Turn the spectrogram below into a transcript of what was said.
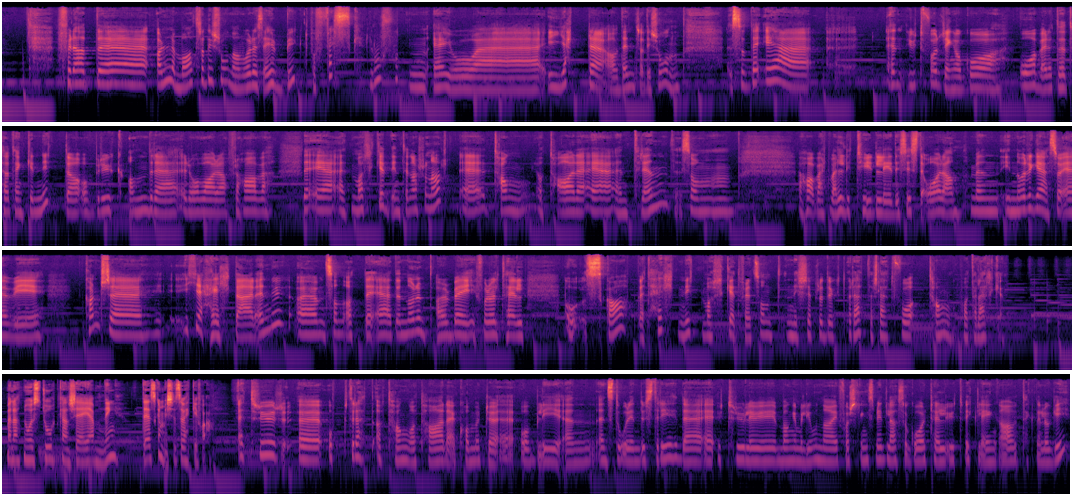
For at eh, alle mattradisjonene våre er jo bygd på fisk. Lofoten er jo eh, i hjertet av den tradisjonen. Så det er en utfordring å gå over til, å tenke nytt da, og bruke andre råvarer fra havet. Det er et marked internasjonalt. Eh, tang og tare er en trend som har vært veldig tydelig de siste årene. Men i Norge så er vi kanskje ikke helt der ennå. Eh, sånn at det er et enormt arbeid i forhold til å skape et helt nytt marked for et sånt nisjeprodukt, og rett og slett få tang på tallerkenen. Men at noe stort kan skje i emning, det skal vi ikke se vekk ifra. Jeg tror uh, oppdrett av tang og tare kommer til å bli en, en, stor industri. Det er utrolig mange millioner i forskningsmidler som går til utvikling av teknologi.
